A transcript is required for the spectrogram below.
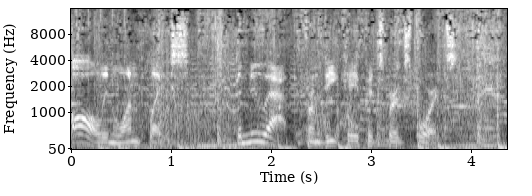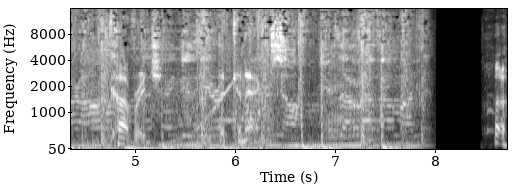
all in one place. The new app from DK Pittsburgh Sports. Coverage that connects.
